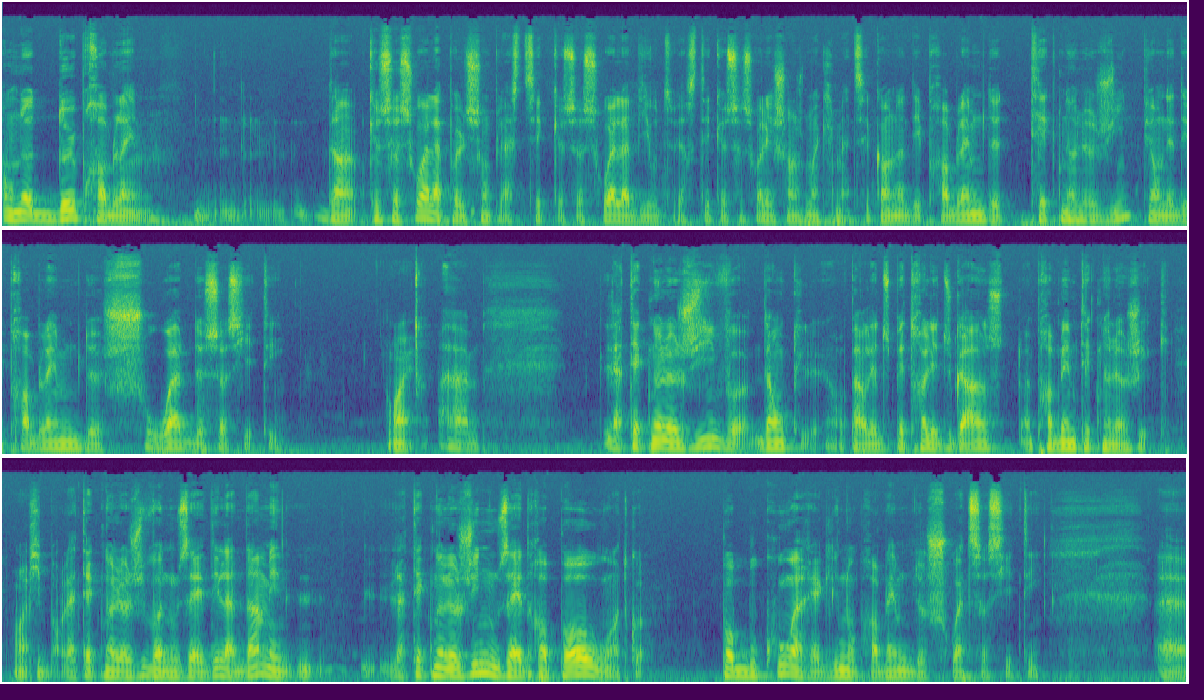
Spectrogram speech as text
on a deux problèmes. Dans, que ce soit la pollution plastique, que ce soit la biodiversité, que ce soit les changements climatiques, on a des problèmes de technologie, puis on a des problèmes de choix de société. Ouais. Euh, la technologie va. Donc, on parlait du pétrole et du gaz, un problème technologique. Puis bon, la technologie va nous aider là-dedans, mais la technologie ne nous aidera pas, ou en tout cas, pas beaucoup à régler nos problèmes de choix de société. Euh,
